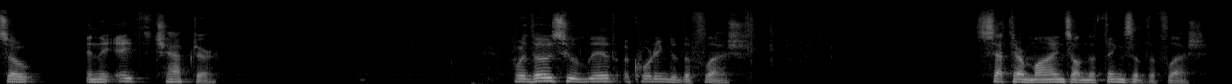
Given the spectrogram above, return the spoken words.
So, in the eighth chapter, for those who live according to the flesh, set their minds on the things of the flesh.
